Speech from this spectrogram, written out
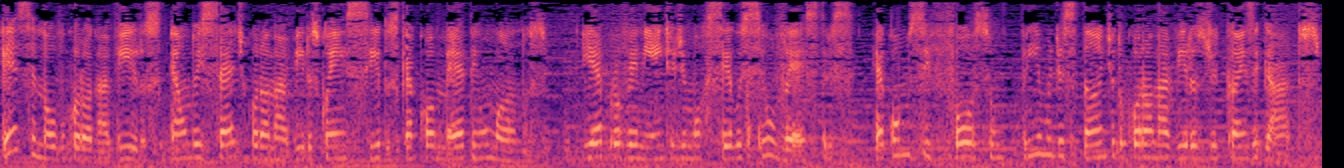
Esse novo coronavírus é um dos sete coronavírus conhecidos que acometem humanos e é proveniente de morcegos silvestres. É como se fosse um primo distante do coronavírus de cães e gatos.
